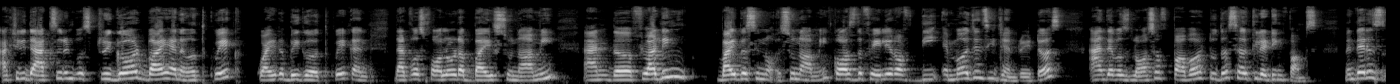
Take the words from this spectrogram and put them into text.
actually the accident was triggered by an earthquake, quite a big earthquake, and that was followed up by tsunami. And the flooding by the tsunami caused the failure of the emergency generators and there was loss of power to the circulating pumps. When there is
